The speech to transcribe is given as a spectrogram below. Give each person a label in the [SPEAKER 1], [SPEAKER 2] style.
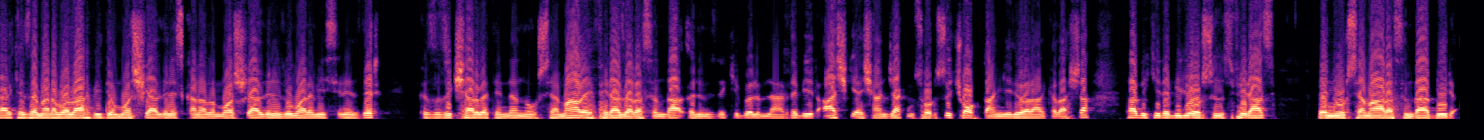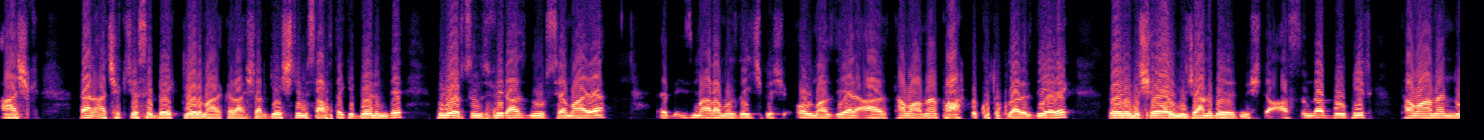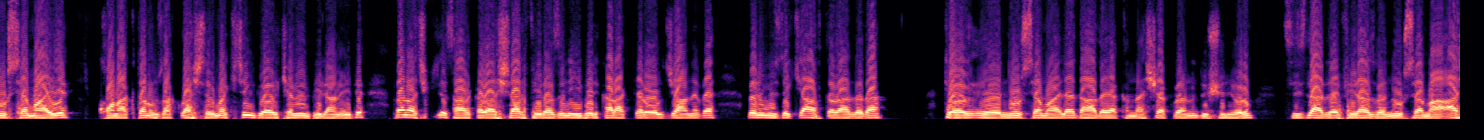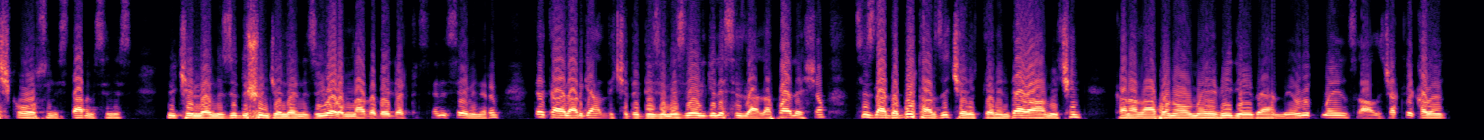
[SPEAKER 1] Herkese merhabalar. Videoma hoş geldiniz. Kanalıma hoş geldiniz. Umarım iyisinizdir. Kızılcık Şerbeti'nden Nursema ve Firaz arasında önümüzdeki bölümlerde bir aşk yaşanacak mı sorusu çoktan geliyor arkadaşlar. Tabii ki de biliyorsunuz Firaz ve Nursema arasında bir aşk ben açıkçası bekliyorum arkadaşlar. Geçtiğimiz haftaki bölümde biliyorsunuz Firaz Nursema'ya e, bizim aramızda hiçbir şey olmaz diye "Aa, tamamen farklı kutuplarız diyerek böyle bir şey olmayacağını belirtmişti. Aslında bu bir tamamen Nur Sema'yı konaktan uzaklaştırmak için Görkem'in planıydı. Ben açıkçası arkadaşlar Firaz'ın iyi bir karakter olacağını ve önümüzdeki haftalarda da e, Nur Sema ile daha da yakınlaşacaklarını düşünüyorum. Sizler de Firaz ve Nur Sema aşk olsun ister misiniz? Fikirlerinizi, düşüncelerinizi yorumlarda belirtirseniz sevinirim. Detaylar geldikçe de dizimizle ilgili sizlerle paylaşacağım. Sizler de bu tarz içeriklerin devamı için kanala abone olmayı, videoyu beğenmeyi unutmayın. Sağlıcakla kalın.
